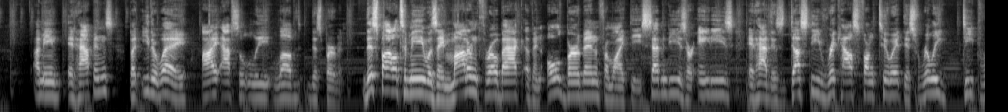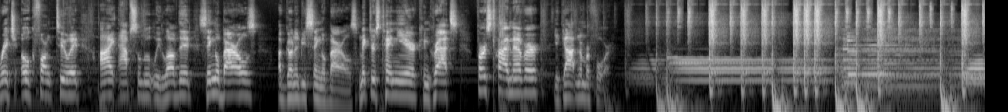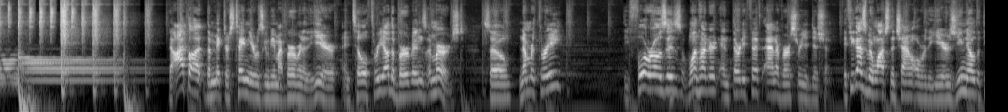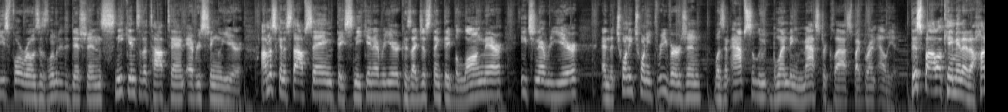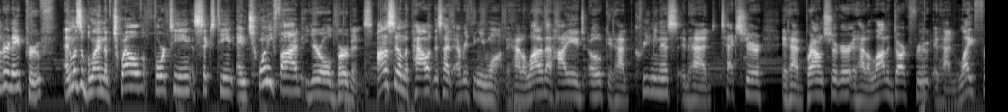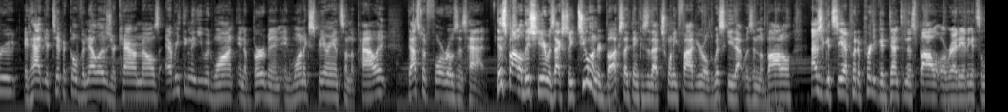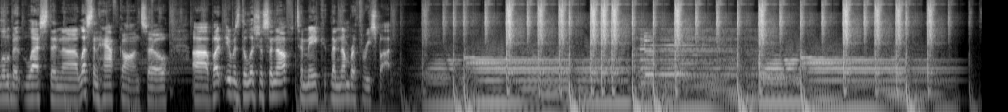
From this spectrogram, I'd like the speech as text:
I mean, it happens, but either way, I absolutely loved this bourbon. This bottle to me was a modern throwback of an old bourbon from like the 70s or 80s. It had this dusty rickhouse funk to it, this really deep, rich oak funk to it. I absolutely loved it. Single barrels are gonna be single barrels. Michter's 10 year, congrats. First time ever, you got number four. Now, I thought the Michter's 10 year was gonna be my bourbon of the year until three other bourbons emerged. So, number three, the Four Roses 135th Anniversary Edition. If you guys have been watching the channel over the years, you know that these Four Roses limited editions sneak into the top 10 every single year. I'm just gonna stop saying they sneak in every year because I just think they belong there each and every year and the 2023 version was an absolute blending masterclass by Brent Elliott. This bottle came in at 108 proof and was a blend of 12, 14, 16, and 25 year old bourbons. Honestly, on the palate, this had everything you want. It had a lot of that high age oak, it had creaminess, it had texture, it had brown sugar, it had a lot of dark fruit, it had light fruit, it had your typical vanillas, your caramels, everything that you would want in a bourbon in one experience on the palate. That's what Four Roses had. This bottle this year was actually 200 bucks, I think because of that 25 year old whiskey that was in the bottle. As you can see, I put a pretty good dent in this bottle already. I think it's a little bit less than, uh, less than half gone. So, uh, but it was delicious enough to make the number three spot.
